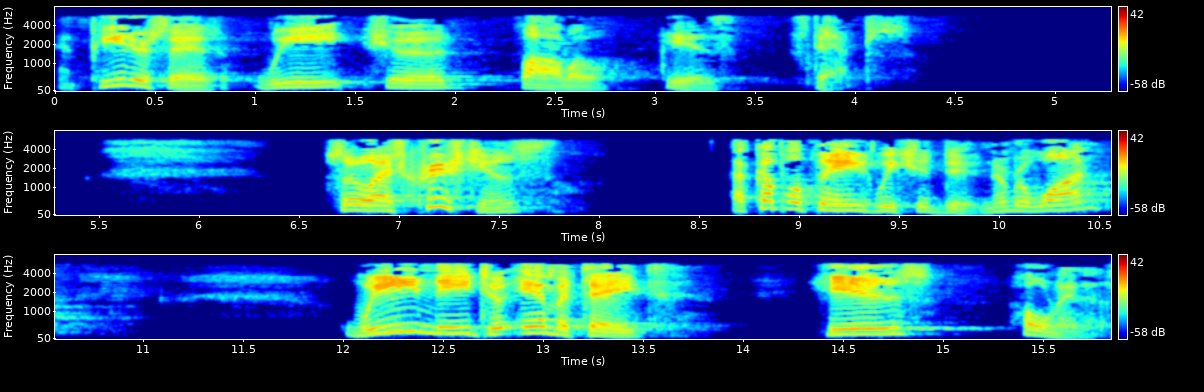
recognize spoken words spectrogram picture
and Peter says we should follow his steps. So as Christians, a couple things we should do. Number one, we need to imitate His holiness.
